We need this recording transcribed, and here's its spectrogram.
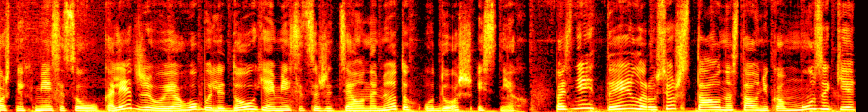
апошніх месяцаў у каледжы у яго былі доўгія месяцы жыцця ў намётах у дождж і снег. Пазней тэйлор усё ж стаў настаўнікам музыкі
